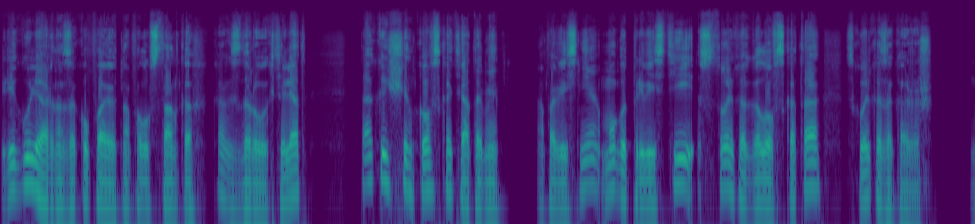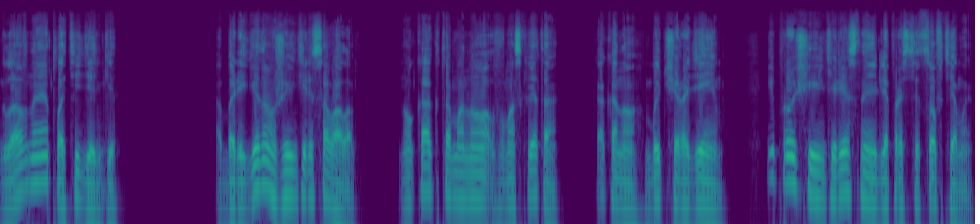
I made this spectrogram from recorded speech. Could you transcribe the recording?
регулярно закупают на полустанках как здоровых телят, так и щенков с котятами, а по весне могут привезти столько голов скота, сколько закажешь. Главное – плати деньги. Аборигенов же интересовало, ну как там оно в Москве-то, как оно быть чародеем и прочие интересные для простецов темы.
